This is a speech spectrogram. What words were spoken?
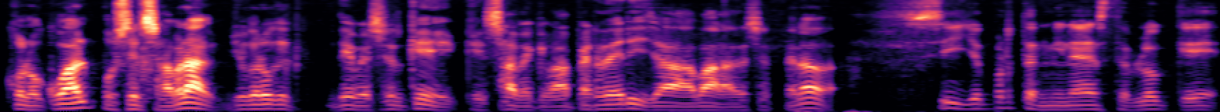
Con lo cual, pues él sabrá. Yo creo que debe ser que, sabe que va a perder y ya va a la desesperada. Sí, yo por terminar este bloque,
